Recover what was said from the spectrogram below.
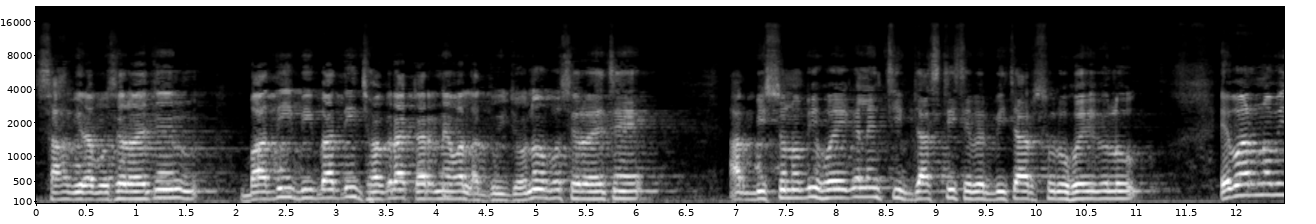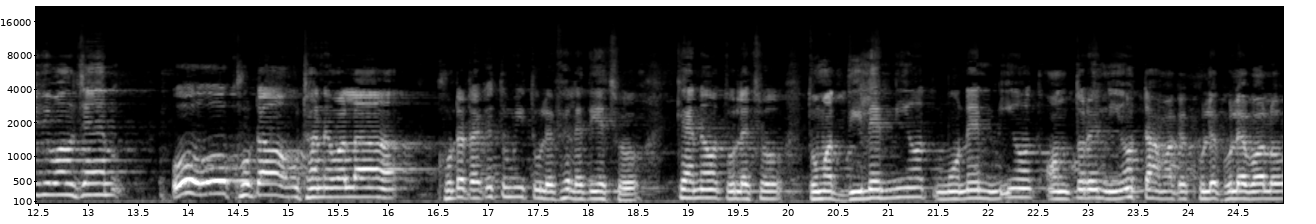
সাহাবিরা বসে রয়েছেন। বাদী বিবাদী ঝগড়া করনেওয়ালা দুইজনও বসে রয়েছে। আর বিশ্বনবী হয়ে গেলেন চিফ জাস্টিস এবার বিচার শুরু হয়ে গেল। এবার নবীজি বলছেন, ও ও, খোঁটা উঠানেওয়ালা, খুঁটাটাকে তুমি তুলে ফেলে দিয়েছ। কেন তুলেছ? তোমার দিলের নিয়ত, মনের নিয়ত, অন্তরের নিয়তটা আমাকে খুলে খুলে বলো।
